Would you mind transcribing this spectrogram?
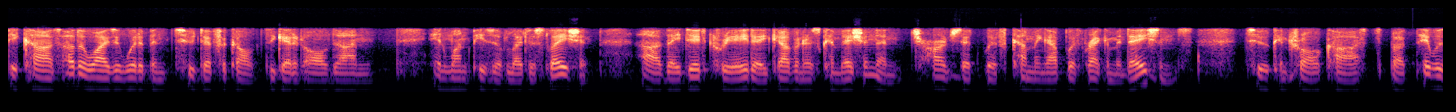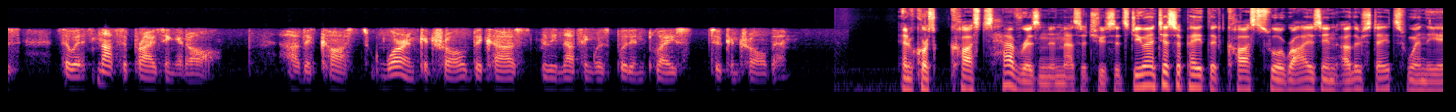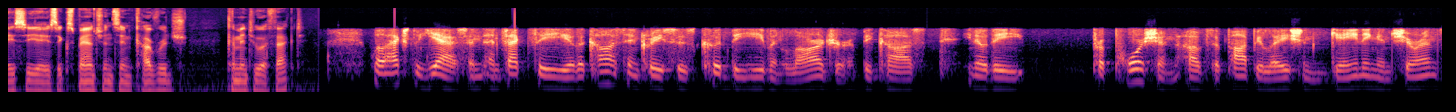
because otherwise it would have been too difficult to get it all done in one piece of legislation. Uh, they did create a governor's commission and charged it with coming up with recommendations to control costs, but it was so it's not surprising at all uh, that costs weren't controlled because really nothing was put in place to control them. And of course, costs have risen in Massachusetts. Do you anticipate that costs will rise in other states when the ACA's expansions in coverage come into effect? Well, actually, yes. And in fact, the the cost increases could be even larger because, you know, the proportion of the population gaining insurance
